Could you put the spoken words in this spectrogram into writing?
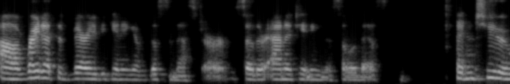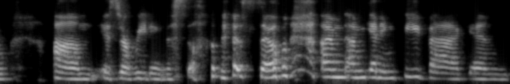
uh, right at the very beginning of the semester. So they're annotating the syllabus. And two, um, is they're reading the syllabus. So I'm, I'm getting feedback and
